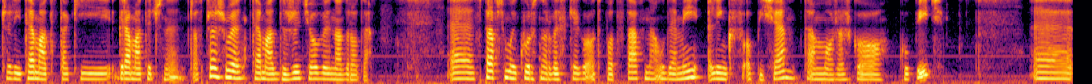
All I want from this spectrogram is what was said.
czyli temat taki gramatyczny czas przeszły, temat życiowy na drodze. E, Sprawdź mój kurs norweskiego od podstaw na Udemy, link w opisie, tam możesz go kupić. E,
